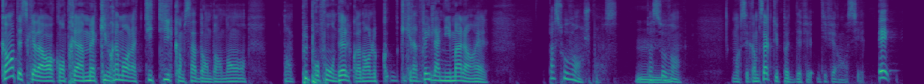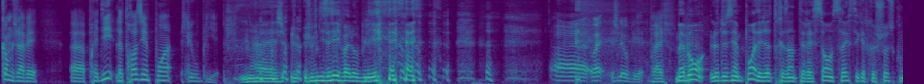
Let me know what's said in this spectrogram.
quand est-ce qu'elle a rencontré un mec qui vraiment la titille comme ça dans, dans, dans, dans le plus profond d'elle, quoi, dans le, qui réveille l'animal en elle? Pas souvent, je pense. Pas Hmm. souvent. Donc c'est comme ça que tu peux te diffé- différencier. Et comme je l'avais euh, prédit, le troisième point, je l'ai oublié. Ouais, je, je- je me disais, il va l'oublier. Euh, ouais, je l'ai oublié. Bref. Mais Ouais. bon, le deuxième point est déjà très intéressant. C'est vrai que c'est quelque chose qu'on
